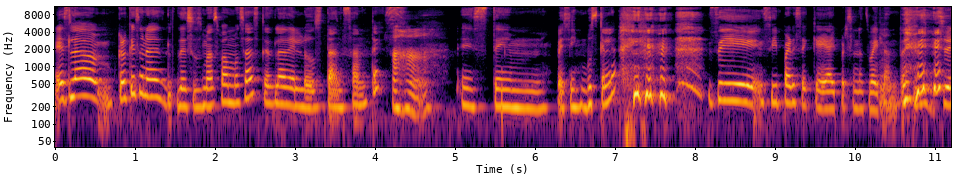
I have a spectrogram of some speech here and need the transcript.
Es la, creo que es una de sus más famosas, que es la de los danzantes. Ajá. Este, pues sí, búsquenla. sí, sí parece que hay personas bailando. sí.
